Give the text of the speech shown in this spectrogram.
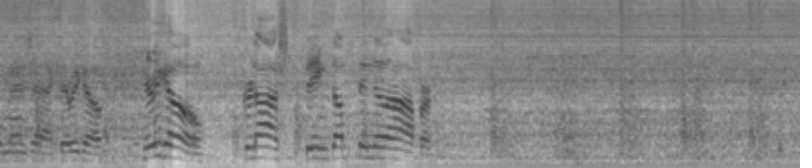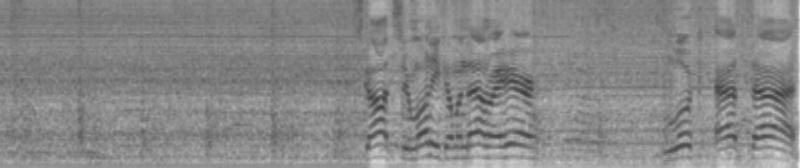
Old man Jack, there we go. Here we go. Grenache being dumped into the hopper. Scott's your money coming down right here. Look at that.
